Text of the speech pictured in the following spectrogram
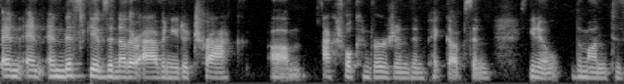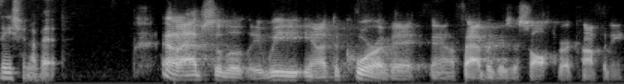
and and and this gives another avenue to track um, actual conversions and pickups and you know the monetization of it. Oh absolutely. We you know at the core of it you know, fabric is a software company.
